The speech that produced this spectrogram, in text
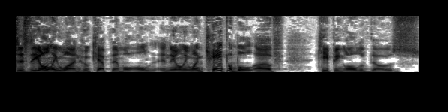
is the only one who kept them all and the only one capable of keeping all of those.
